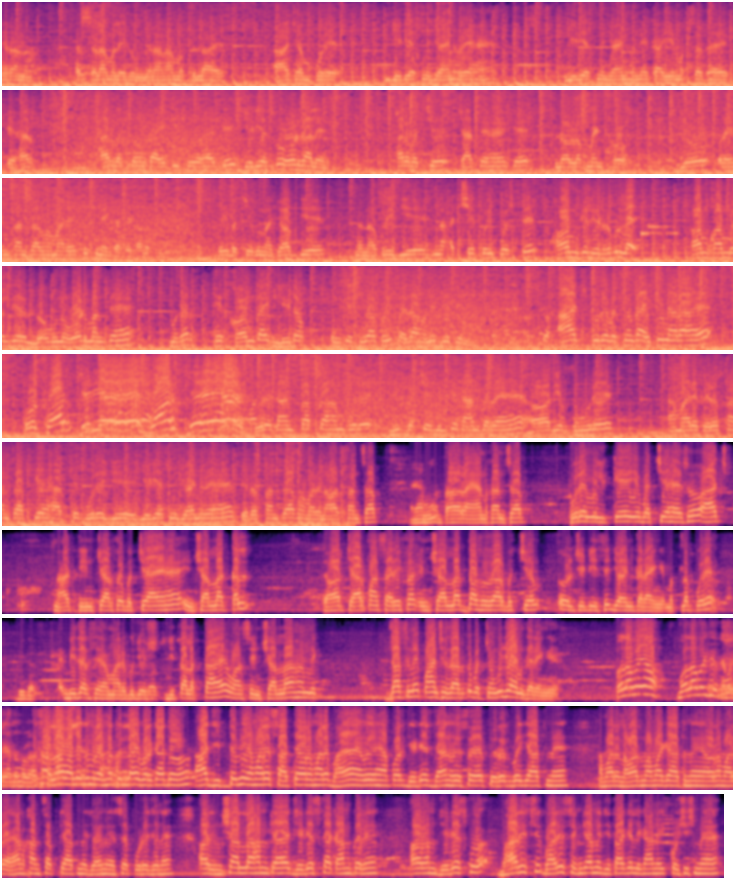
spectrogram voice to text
मेरा नाम अस्सलाम वालेकुम, मेरा नाम अब्दुल्ला है। आज हम पूरे जीडीएस में ज्वाइन हुए हैं। जीडीएस में ज्वाइन होने का ये मकसद है कि हर हर बच्चों का एक ही शोर है कि जीडीएस को वोट डालें। हर बच्चे चाहते हैं कि डेवलपमेंट हो। जो रहीम खान साहब हमारे कुछ नहीं कर रहे डेवलपमेंट कोई बच्चे को ना जॉब दिए, ना नौकरी दिए, ना अच्छे कोई पोस्ट पे कौम के लीडर को लाए। कौम कौम बोल के लोग उन्हें वोट मांगते हैं मगर एक कौम का एक लीडर उनके सिवा कोई पैदा होने देते नहीं। तो आज पूरे बच्चों का एक ही नारा है वोट फॉर फॉर पूरे कान साहब का हम पूरे यूथ बच्चे मिलके काम कर रहे हैं और ये पूरे हमारे फेरोज खान साहब के हाथ पे पूरे जे जेडीएस में ज्वाइन हुए हैं। फेरोज खान साहब हमारे नवाज़ खान साहब और अयान खान साहब पूरे मिलके ये बच्चे हैं सो आज आज तीन चार सौ बच्चे आए हैं इनशाला कल तो और चार पाँच तारीख तक इनशाला दस हज़ार बच्चे हम ओल्ड सिटी से ज्वाइन कराएँगे। मतलब पूरे बिदर। से हमारे को जो जीता लगता है वहाँ से इनशाला हम एक दस में पाँच हज़ार तो बच्चों को ज्वाइन करेंगे। बोला भैया। बोला असलम रहमतुल्लाह बरकत आज जितने भी हमारे साथी और हमारे भाई आए हुए यहाँ पर जेडीएस जान हुए से फिरोज भाई के हाथ में हमारे नवाज़ मामा के हाथ में और हमारे अयान खान साहब के हाथ में ज्वाइन हुए से पूरे जने और इनशाला हम क्या है जेडीएस का काम करें और हम जेडीएस को भारी से भारी संख्या में जिता के लिखाने की कोशिश में है।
